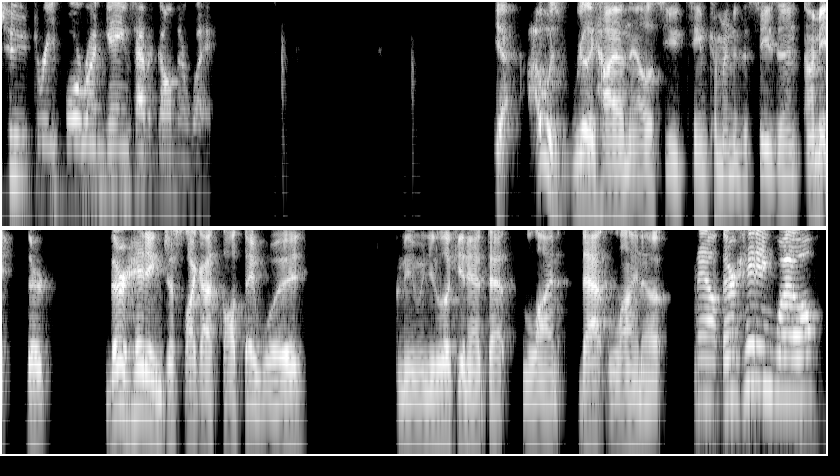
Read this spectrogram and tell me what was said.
two, three, four run games haven't gone their way. Yeah, I was really high on the LSU team coming into the season. I mean, they're they're hitting just like I thought they would. I mean, when you're looking at that line, that lineup. Now they're hitting well.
